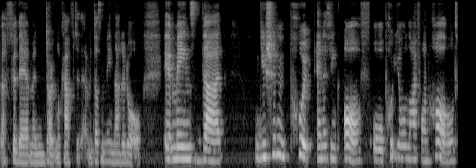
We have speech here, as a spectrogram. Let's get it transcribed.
uh, for them and don't look after them. It doesn't mean that at all. It means that you shouldn't put anything off or put your life on hold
